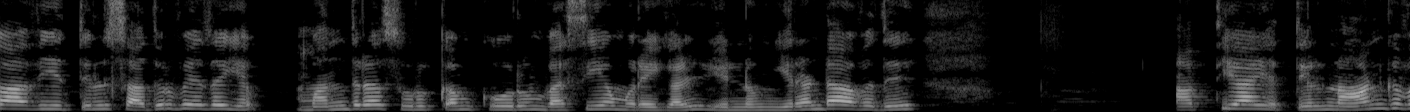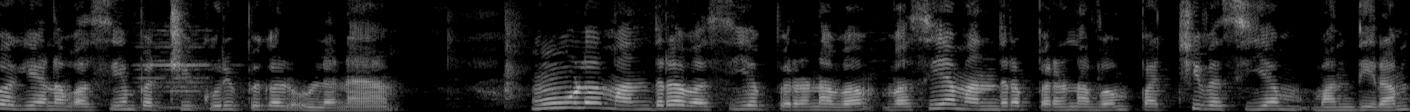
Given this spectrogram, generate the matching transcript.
காவியத்தில் சதுர்வேத மந்திர சுருக்கம் கூறும் வசிய முறைகள் என்னும் இரண்டாவது அத்தியாயத்தில் நான்கு வகையான வசியம் பற்றி குறிப்புகள் உள்ளன. மூல மந்திர வசிய பிரணவம் வசிய மந்திர பிரணவம் பச்சி வசிய மந்திரம்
